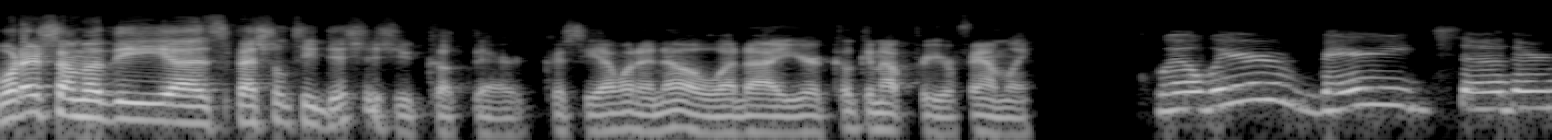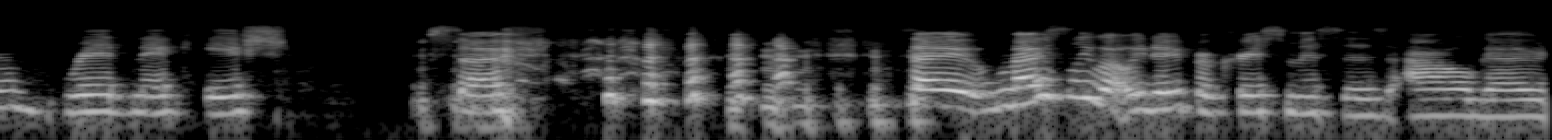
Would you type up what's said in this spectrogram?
What are some of the uh, specialty dishes you cook there, Crissy? I want to know what uh, you're cooking up for your family. Well, we're very southern redneck ish. So so mostly what we do for Christmas is I'll go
